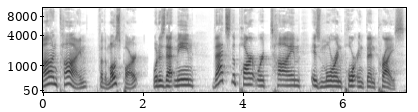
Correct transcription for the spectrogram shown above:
on time for the most part. What does that mean? That's the part where time is more important than price.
